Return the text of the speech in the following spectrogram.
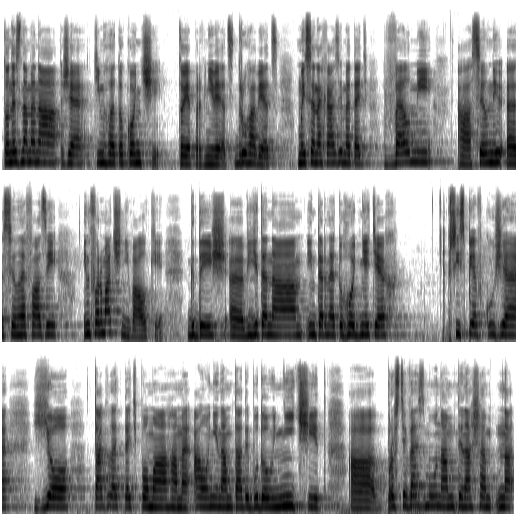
to neznamená, že tímhle to končí. To je první věc. Druhá věc, my se nacházíme teď velmi silný, e, silné fázi informační války. Když e, vidíte na internetu hodně těch příspěvku, že jo, takhle teď pomáháme a oni nám tady budou ničit a prostě vezmou nám ty naše, na,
